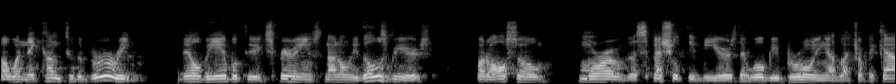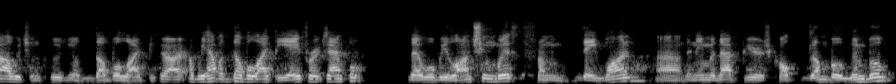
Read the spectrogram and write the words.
But when they come to the brewery, they'll be able to experience not only those beers, but also more of the specialty beers that we'll be brewing at La Tropical, which include, you know, double IPA. Uh, we have a double IPA, for example, that we'll be launching with from day one. Uh, the name of that beer is called Gumbo Limbo.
